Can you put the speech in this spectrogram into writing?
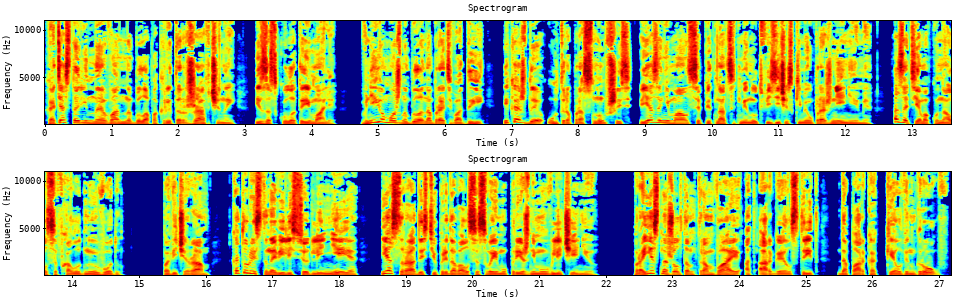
Хотя старинная ванна была покрыта ржавчиной из-за сколотой эмали, в нее можно было набрать воды, и каждое утро, проснувшись, я занимался 15 минут физическими упражнениями, а затем окунался в холодную воду. По вечерам, которые становились все длиннее, я с радостью предавался своему прежнему увлечению. Проезд на желтом трамвае от Аргайл-стрит до парка Келвин Гроув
